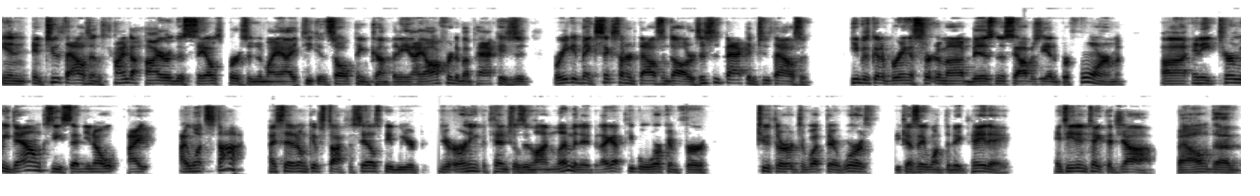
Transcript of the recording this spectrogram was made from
in, in 2000, I was trying to hire the salesperson to my IT consulting company. And I offered him a package that, where he could make $600,000. This is back in 2000. He was going to bring a certain amount of business. He obviously had to perform. Uh, and he turned me down because he said, you know, I, I want stock. I said, I don't give stock to salespeople. Your, your earning potential is unlimited, but I got people working for two thirds of what they're worth because they want the big payday. And he didn't take the job. Well, the,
